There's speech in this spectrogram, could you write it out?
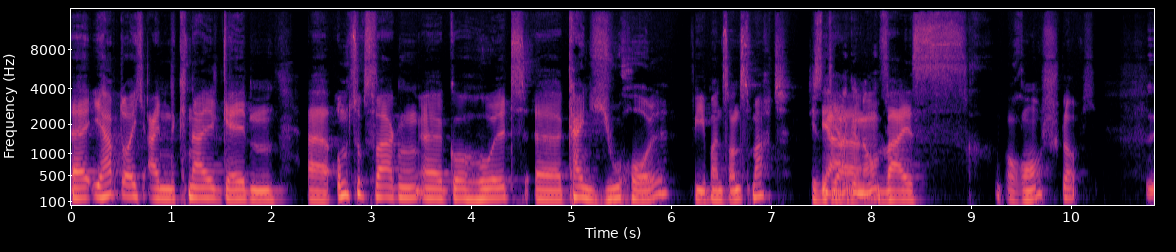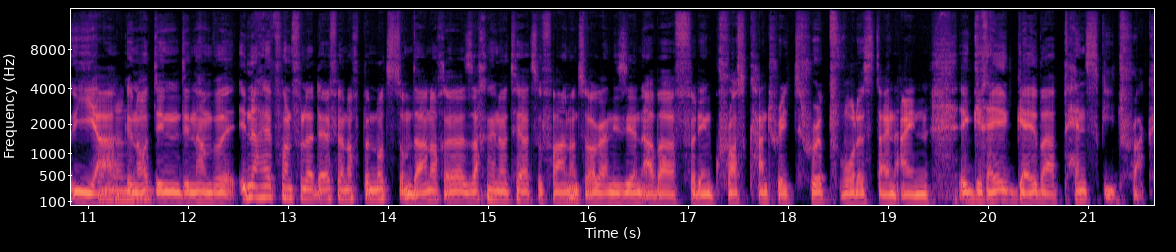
Äh, ihr habt euch einen knallgelben äh, Umzugswagen äh, geholt, äh, kein U-Haul, wie man sonst macht. Die sind ja, ja genau. weiß-orange, glaube ich. Ja, ähm, genau, den, den haben wir innerhalb von Philadelphia noch benutzt, um da noch äh, Sachen hin und her zu fahren und zu organisieren. Aber für den Cross-Country-Trip wurde es dann ein grellgelber Penske-Truck.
